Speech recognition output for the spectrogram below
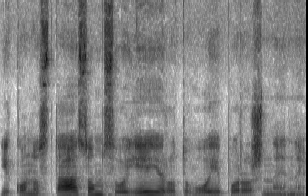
іконостасом своєї ротової порожнини.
